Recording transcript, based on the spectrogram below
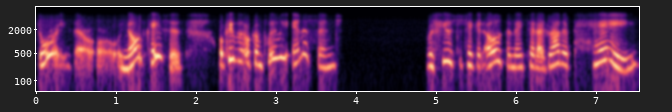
stories or, or know of cases where people that were completely innocent refused to take an oath and they said, I'd rather pay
